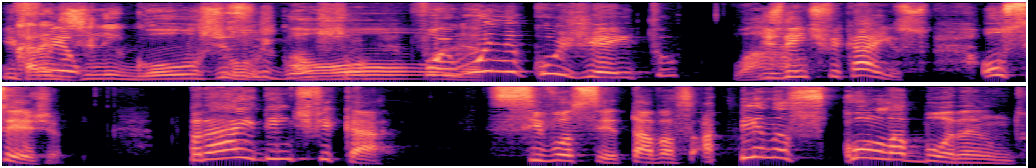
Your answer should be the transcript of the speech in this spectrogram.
E O cara foi, desligou o desligou o som. Foi o único jeito Uau. de identificar isso. Ou seja, para identificar se você estava apenas colaborando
